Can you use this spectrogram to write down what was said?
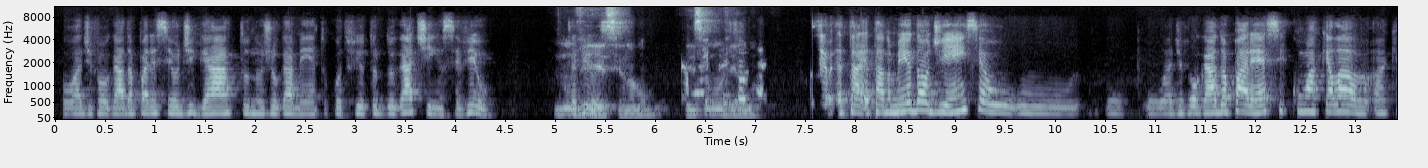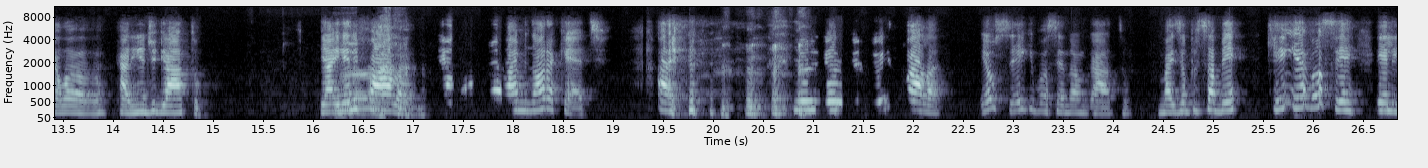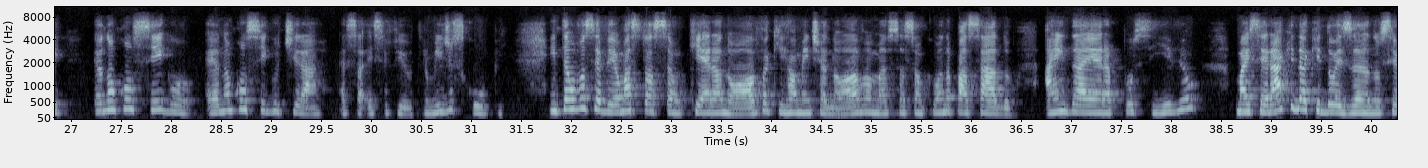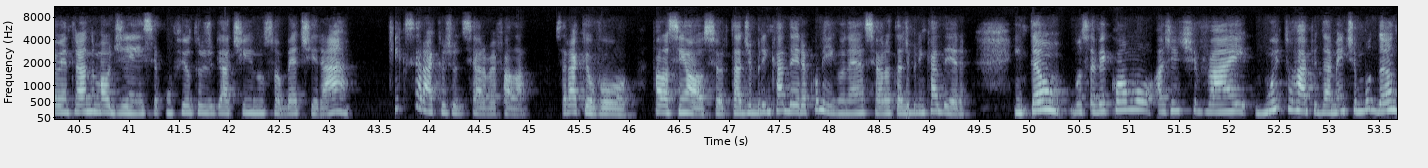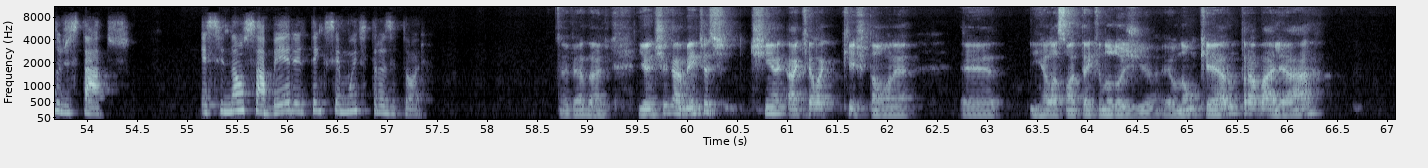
o advogado apareceu de gato no julgamento com o filtro do gatinho, você viu? Não você vi viu? esse, não. Esse eu não vi, não. Está tá no meio da audiência, o, o, o, advogado aparece com aquela, aquela carinha de gato. E aí ah. ele fala, I'm not a cat. Aí, e o juiz fala, eu sei que você não é um gato, mas eu preciso saber quem é você. Ele, eu não consigo, eu não consigo tirar essa, esse filtro, me desculpe. Então você vê uma situação que era nova, que realmente é nova, uma situação que o ano passado ainda era possível, mas será que daqui dois anos, se eu entrar numa audiência com filtro de gatinho e não souber tirar, o que, que será que o judiciário vai falar? Será que eu vou falar assim, ó, o senhor está de brincadeira comigo, né? A senhora está de brincadeira. Então, você vê como a gente vai muito rapidamente mudando de status esse não saber ele tem que ser muito transitório. É verdade. E antigamente tinha aquela questão, né, é, em relação à tecnologia. Eu não quero trabalhar,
